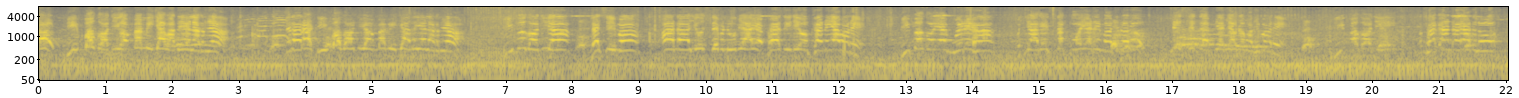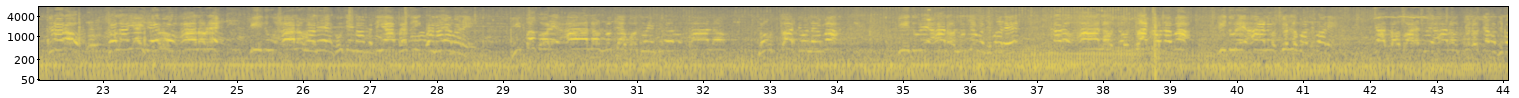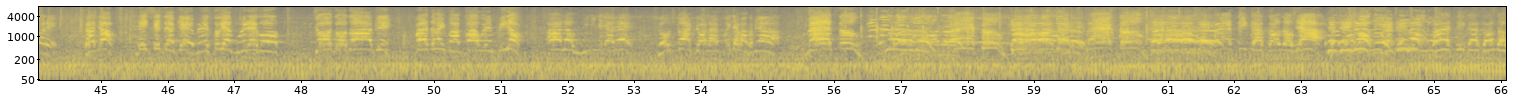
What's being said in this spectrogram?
တို့ဒီပုဂ္ဂိုလ်ကြီးကိုမှတ်မိကြပါသေးရဲ့လားခင်ဗျာကျွန်တော်တို့ဒီပုဂ္ဂိုလ်ကြီးကိုမှတ်မိကြသေးရဲ့လားခင်ဗျာဒီပုဂ္ဂိုလ်ကြီးဟာလက်ရှိမှာအာနာယုစစ်ဘလူများရဲ့ဖက်စီကြီးကိုခံနေရပါတယ်ဒီပုဂ္ဂိုလ်ရဲ့မွေးနေ့ဟာမကြခင်19ရက်နေ့မှာကျွန်တော်တို့နေ့စစ်စစ်ပြည့်မြောက်တော့မှာဖြစ်ပါတယ်ဒီပုဂ္ဂိုလ်ကြီးအထက်ကန်တရားသလိုကျွန်တော်တို့ဒေါ်လာရဲ့ရဲဘော်အားလုံးနဲ့ပြည်သူအားလုံးဟာလည်းအခုချိန်မှာမတရားဖက်စီခံရရပါတယ် ဒီပတ်ပေါ်ရဲ့အားလုံးလွတ်မြောက်ဖို့ဆိုရင်ကျွန်တော်တို့အားလုံးဒုက္ခဒေါ်လာမဒီသူတွေအားလုံးလွတ်မြောက်မှာဖြစ်ပါတယ်ကျွန်တော်တို့အားလုံးဒုက္ခဒေါ်လာမဒီသူတွေအားလုံးကျွတ်လွတ်မှာဖြစ်ပါတယ်ကြာတော့သွားတဲ့သူတွေအားလုံးကျွတ်လွတ်ကြမှာဖြစ်ပါတယ်ဒါကြောင့်နေစစ်တဲ့ပြည့်မဲဆိုရမွေးတွေကိုကြောသောသောအဖြစ်ပတ်သမိတ်မှာပါဝင်ပြီးတော့အားလုံးညီညီကြတဲ့ဒုက္ခဒေါ်လာပြကြပါခင်ဗျာမဲဆုမဲဆု Come on, Go, go!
